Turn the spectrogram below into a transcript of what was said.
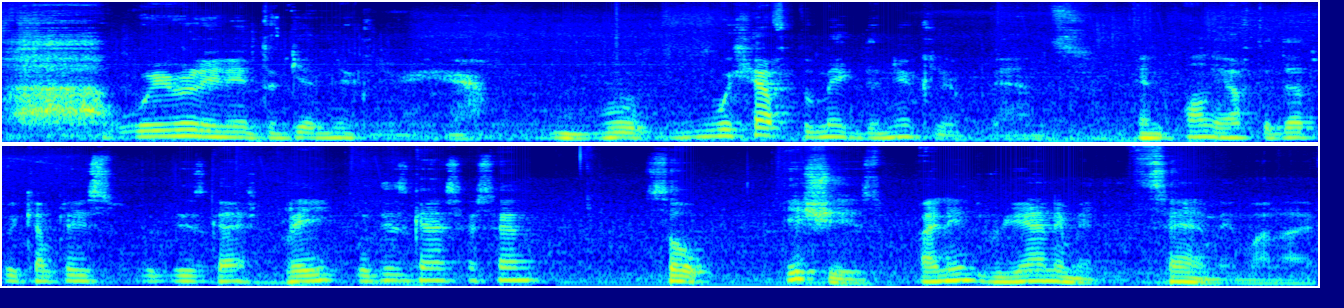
We really need to get nuclear here. We- We have to make the nuclear plants. And only after that we can place with these guys, play with these guys, I said. So, issue is, I need reanimated SAM in my life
